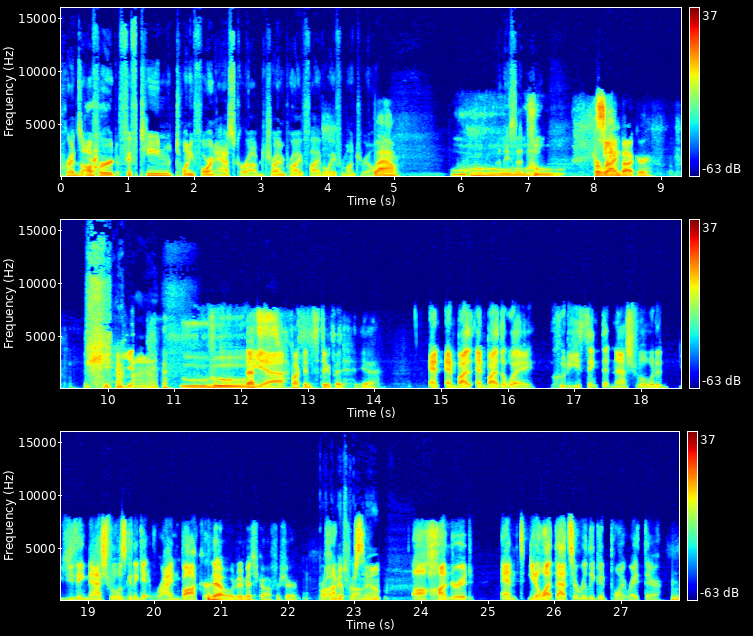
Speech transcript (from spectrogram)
Preds Yeah. offered 15, 24, and Askarov to try and pry five away from Montreal. Wow, Ooh. they said no. for See- Reinbacher, yeah. Ooh, that's yeah. fucking stupid. Yeah. And and by and by the way, who do you think that Nashville would have? Do you think Nashville was going to get Reinbacher? No, it would have been Michkov for sure. Probably 100%. Michkov, yeah. a hundred. And you know what? That's a really good point right there. Hmm.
